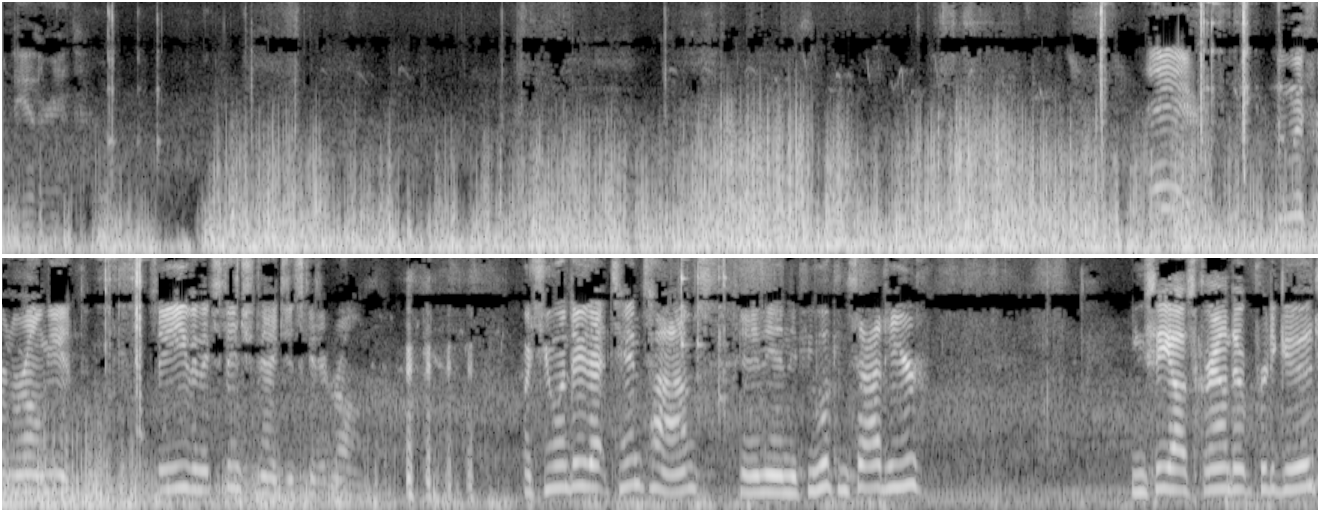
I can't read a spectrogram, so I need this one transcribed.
from the other end. There, we went from the wrong end. See, even extension agents get it wrong. but you want to do that 10 times, and then if you look inside here, you can see how it's ground up pretty good.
